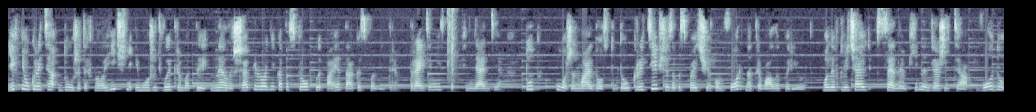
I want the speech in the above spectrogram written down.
Їхні укриття дуже технологічні і можуть витримати не лише природні катастрофи, а й атаки з повітря. Третє місце Фінляндія. Тут кожен має доступ до укриттів, що забезпечує комфорт на тривалий період. Вони включають все необхідне для життя: воду,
